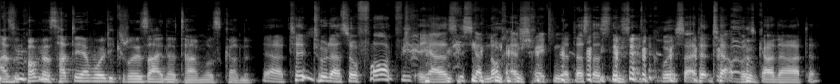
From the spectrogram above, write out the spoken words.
Also komm, das hatte ja wohl die Größe einer Thermoskanne. Ja, Tim, tu das sofort wieder. Ja, das ist ja noch erschreckender, dass das die Größe einer Thermoskanne hatte.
